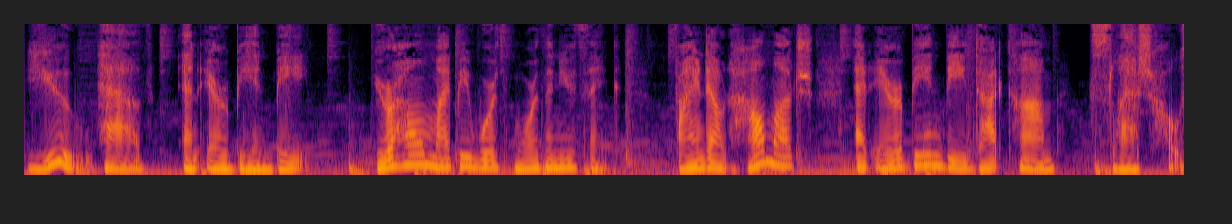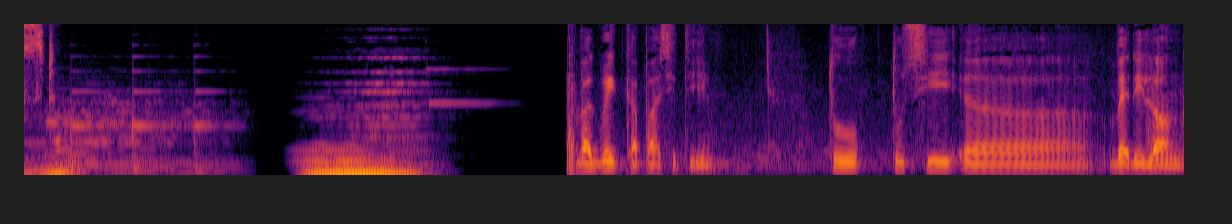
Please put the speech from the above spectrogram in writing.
you have an Airbnb. Your home might be worth more than you think. Find out how much at airbnb.com/slash host. Have a great capacity to to see uh, very long.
